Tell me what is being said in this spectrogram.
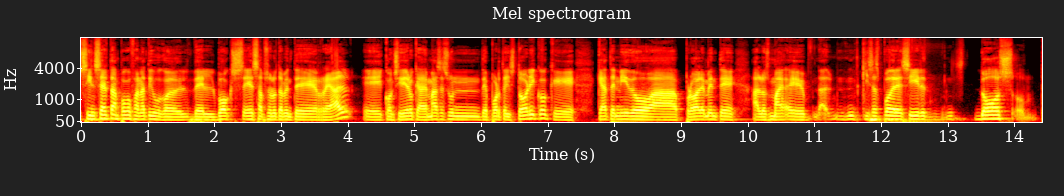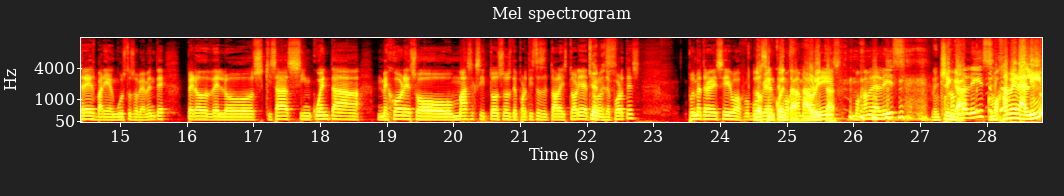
sin ser tampoco fanático del, box, es absolutamente real. Eh, considero que además es un deporte histórico que, que ha tenido a probablemente a los, eh, quizás podré decir dos o tres, varían gustos obviamente, pero de los quizás 50 mejores o más exitosos deportistas de toda la historia, de todos los deportes. Pues me atrevería a decir, Los obviamente, 50, Mohamed ahorita. Mohamed Ali, En chinga. Mohamed Ali, Mohamed Ali.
